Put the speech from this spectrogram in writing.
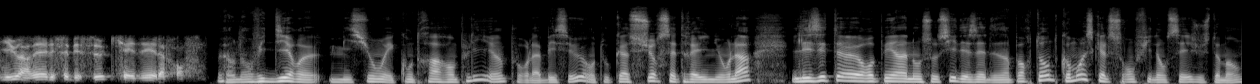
Il y a eu un réel effet BCE qui a aidé la France. On a envie de dire euh, mission et contrat rempli hein, pour la BCE, en tout cas sur cette réunion-là. Les États européens annoncent aussi des aides importantes. Comment est-ce qu'elles seront financées justement?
